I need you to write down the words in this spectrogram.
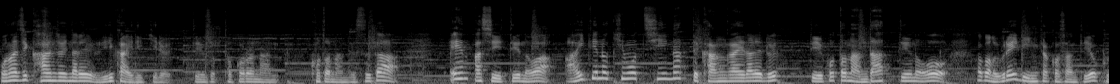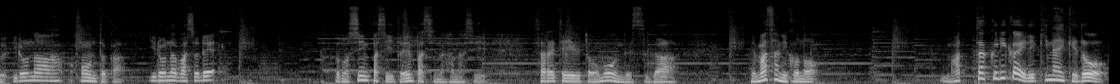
同じ感情になれる理解できるっていうところなことなんですがエンパシーっていうのは相手の気持ちになって考えられるっていうことなんだっていうのを、まあ、このブレイディみかこさんってよくいろんな本とかいろんな場所でこのシンパシーとエンパシーの話されていると思うんですがまさにこの全く理解できないけど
